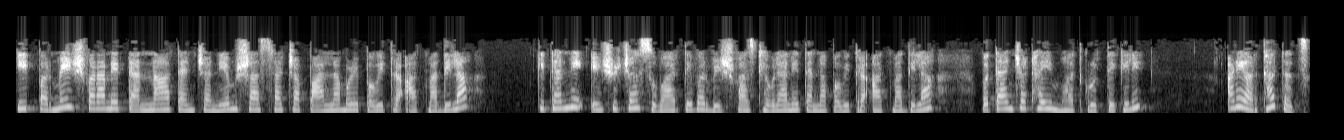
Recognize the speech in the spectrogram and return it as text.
की परमेश्वराने त्यांना त्यांच्या नियमशास्त्राच्या पालनामुळे पवित्र आत्मा दिला की त्यांनी येशूच्या सुवार्तेवर विश्वास ठेवल्याने त्यांना पवित्र आत्मा दिला व त्यांच्या ठाई महत्कृत्य केली? आणि अर्थातच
